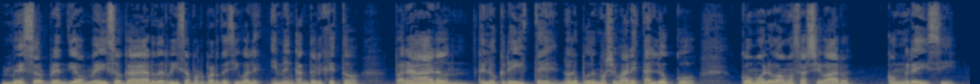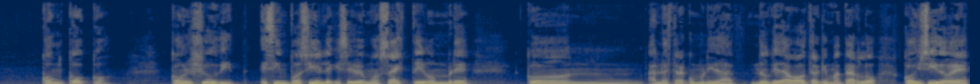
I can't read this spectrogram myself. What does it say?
Me sorprendió, me hizo cagar de risa por partes iguales y me encantó el gesto. Para Aaron, ¿te lo creíste? No lo podemos llevar, está loco. ¿Cómo lo vamos a llevar con Gracie, con Coco, con Judith? Es imposible que llevemos a este hombre con a nuestra comunidad. No quedaba otra que matarlo. Coincido, eh.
